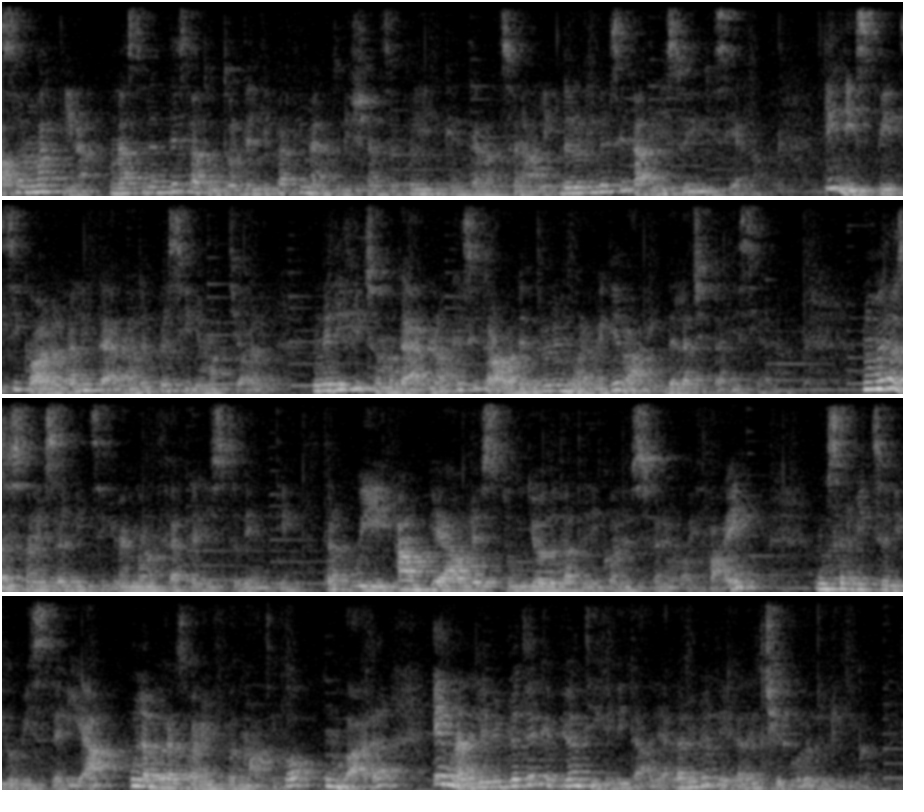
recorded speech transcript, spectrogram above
sono Martina, una studentessa tutor del Dipartimento di Scienze Politiche Internazionali dell'Università degli Studi di Siena. Il DISPI si colloca all'interno del Presidio Mattioli, un edificio moderno che si trova dentro le mura medievali della città di Siena. Numerosi sono i servizi che vengono offerti agli studenti, tra cui ampie aule studio dotate di connessione Wi-Fi, un servizio di copisteria, un laboratorio informatico, un bar e una delle biblioteche più antiche d'Italia, la Biblioteca del Circolo Giuridico.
